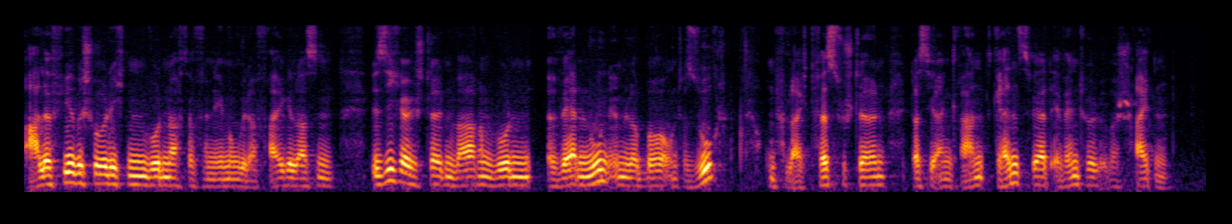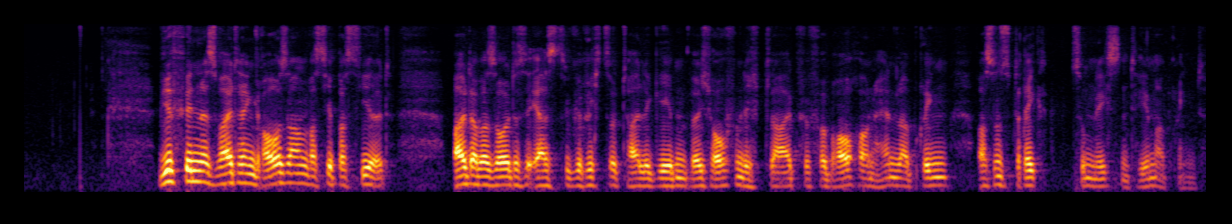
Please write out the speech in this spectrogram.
Alle vier Beschuldigten wurden nach der Vernehmung wieder freigelassen. Die sichergestellten Waren wurden, äh, werden nun im Labor untersucht, um vielleicht festzustellen, dass sie einen Grenzwert eventuell überschreiten. Wir finden es weiterhin grausam, was hier passiert. Bald aber sollte es erste Gerichtsurteile geben, welche hoffentlich Klarheit für Verbraucher und Händler bringen, was uns direkt zum nächsten Thema bringt.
